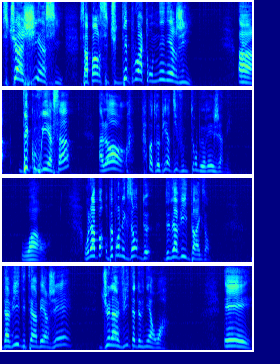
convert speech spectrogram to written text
si tu agis ainsi, ça parle si tu déploies ton énergie à découvrir ça, alors l'apôtre Pierre dit vous ne tomberez jamais. Waouh on, on, peut prendre l'exemple de David, par exemple. David était un berger, Dieu l'invite à devenir roi. Et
